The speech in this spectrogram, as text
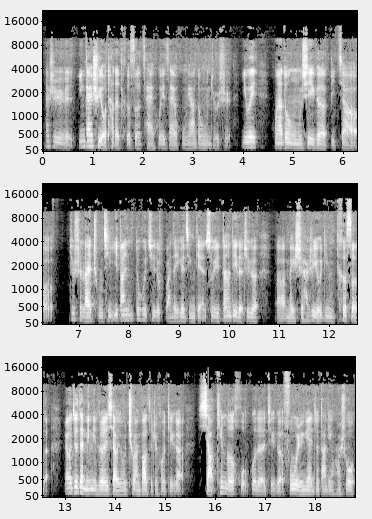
但是应该是有它的特色，才会在洪崖洞，就是因为洪崖洞是一个比较，就是来重庆一般都会去玩的一个景点，所以当地的这个呃美食还是有一定特色的。然后就在敏敏和小勇吃完包子之后，这个小天鹅火锅的这个服务人员就打电话说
